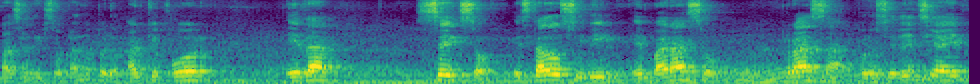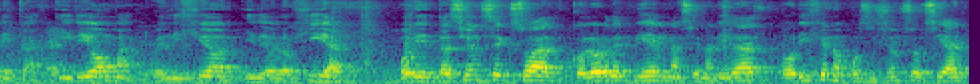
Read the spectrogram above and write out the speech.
va a salir sobrando, pero al que por edad, sexo, estado civil, embarazo, raza, procedencia étnica, idioma, religión, ideología, orientación sexual, color de piel, nacionalidad, origen o posición social,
